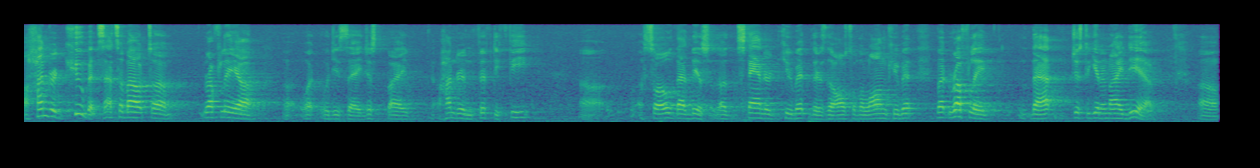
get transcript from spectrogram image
100 cubits, that's about uh, roughly, uh, uh, what would you say, just by 150 feet. Uh, so that'd be a, a, standard cubit. There's the, also the long cubit, but roughly that, just to get an idea. Uh,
